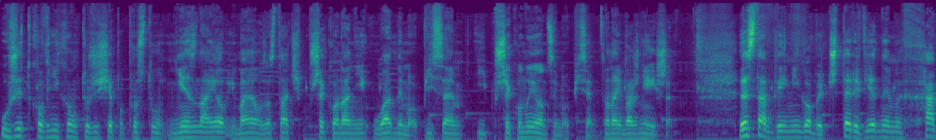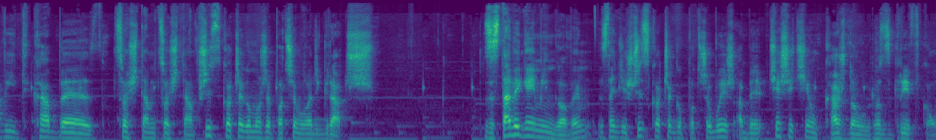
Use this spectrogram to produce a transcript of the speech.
Użytkownikom, którzy się po prostu nie znają i mają zostać przekonani ładnym opisem i przekonującym opisem. To najważniejsze. Zestaw gamingowy 4 w 1, Havit, KB, coś tam, coś tam. Wszystko, czego może potrzebować gracz. W zestawie gamingowym znajdziesz wszystko, czego potrzebujesz, aby cieszyć się każdą rozgrywką.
